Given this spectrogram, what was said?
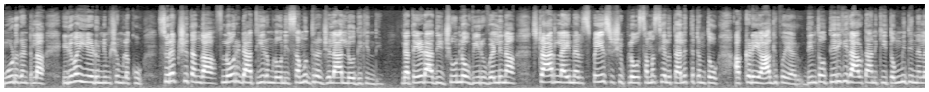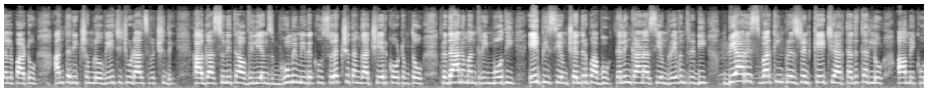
మూడు గంటల ఇరవై ఏడు నిమిషంలకు సురక్షితంగా ఫ్లోరిడా తీరంలోని సముద్ర జలాల్లో దిగింది. గతేడాది జూన్లో వీరు వెళ్ళిన స్టార్ లైనర్ స్పేస్ షిప్లో సమస్యలు తలెత్తడంతో అక్కడే ఆగిపోయారు. దీంతో తిరిగి రావడానికి తొమ్మిది నెలల పాటు అంతరిక్షంలో వేచి చూడాల్సి వచ్చింది. కాగా సునీత విలియమ్స్ భూమి మీదకు సురక్షితంగా చేరుకోవడంతో ప్రధానమంత్రి Modi AP CM Chandrababu Telangana CM Revanth Reddy BRS working president KTR తదితరులు ఆమెకు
